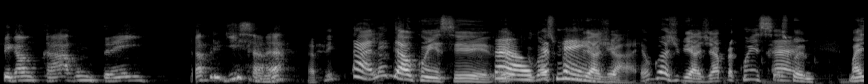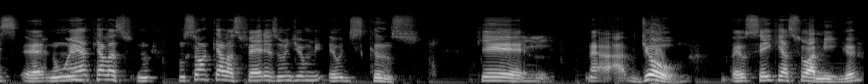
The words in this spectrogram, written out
pegar um carro, um trem. Dá preguiça, né? Ah, é legal conhecer. Não, eu, eu gosto muito de viajar. Eu gosto de viajar para conhecer é. as coisas. Mas é, não é aquelas. Não são aquelas férias onde eu, eu descanso. Porque. Né, Joe, eu sei que a sua amiga,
